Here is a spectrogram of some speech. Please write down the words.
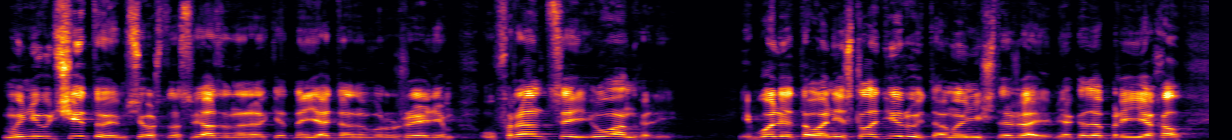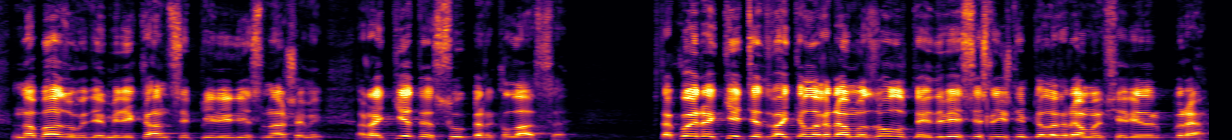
Мы не учитываем все, что связано с ракетно-ядерным вооружением у Франции и у Англии. И более того, они складируют, а мы уничтожаем. Я когда приехал на базу, где американцы пилили с нашими ракеты суперкласса, в такой ракете 2 килограмма золота и 200 с лишним килограммов серебра.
